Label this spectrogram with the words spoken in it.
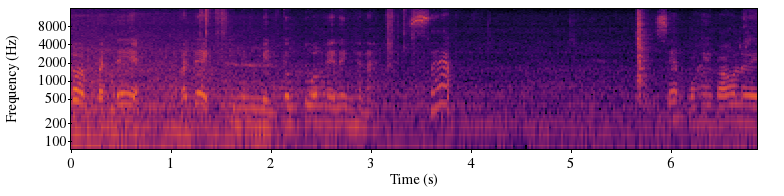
ตอนปลาเดกป ลาแดกที่มันเหม็นตวงๆในหนึ่งค่ะนะแซ่บแซ่บบ่ให้เว้าเลย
